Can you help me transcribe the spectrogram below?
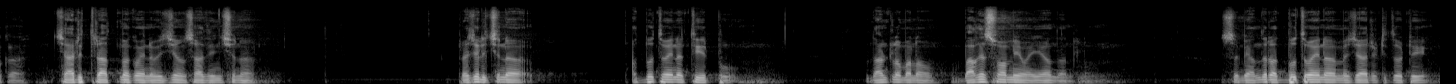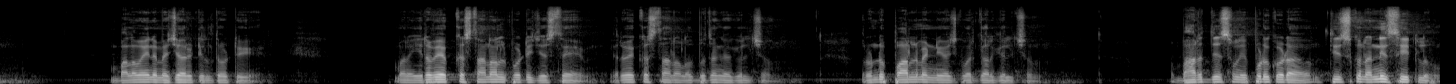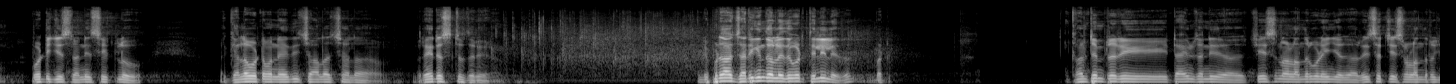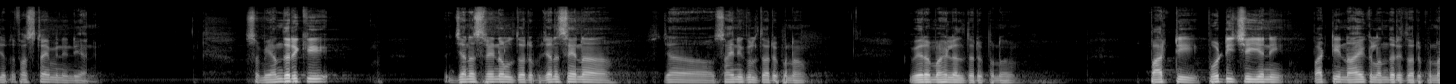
ఒక చారిత్రాత్మకమైన విజయం సాధించిన ప్రజలు ఇచ్చిన అద్భుతమైన తీర్పు. దాంట్లో మనం భాగస్వామ్యం అయ్యాం దాంట్లో. సో మీ అందరూ అద్భుతమైన మెజారిటీతోటి బలమైన మెజారిటీలతోటి మన ఇరవై ఒక్క స్థానాలు పోటీ చేస్తే ఇరవై ఒక్క స్థానాలు అద్భుతంగా గెలిచాం. రెండు పార్లమెంట్ నియోజకవర్గాలు గెలిచాం. భారతదేశంలో ఎప్పుడు కూడా తీసుకున్న అన్ని సీట్లు పోటీ చేసిన అన్ని సీట్లు గెలవటం అనేది చాలా చాలా రేరెస్ట్ దొరికారు. ఇప్పుడు దాకా జరిగిందో లేదో కూడా తెలియలేదు బట్ కంటెంపరీ టైమ్స్ అన్ని చేసిన వాళ్ళందరూ కూడా ఏం చేస్తారు రీసెర్చ్ చేసిన వాళ్ళందరూ చెప్తారు ఫస్ట్ టైం ఇన్ ఇండియా అని. సో మీ అందరికీ జనశ్రేణుల తరపు జనసేన జ సైనికుల తరపున వీర మహిళల తరపున పార్టీ పోటీ చేయని పార్టీ నాయకులందరి తరపున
